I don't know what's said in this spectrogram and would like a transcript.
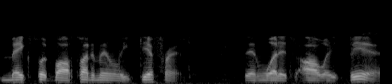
make football fundamentally different than what it's always been.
